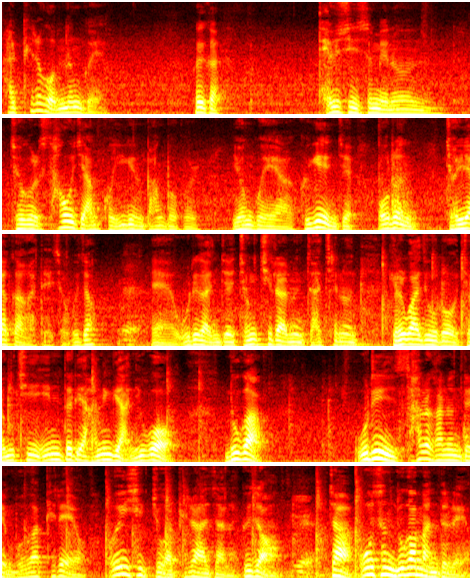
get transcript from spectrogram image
할 필요가 없는 거예요. 그러니까 될 수 있으면은 적을 싸우지 않고 이기는 방법을 연구해야 그게 이제 옳은 전략가가 되죠. 그죠? 네. 예, 우리가 이제 정치라는 자체는 결과적으로 정치인들이 하는 게 아니고 누가 우리 살아가는데 뭐가 필요해요? 의식주가 필요하잖아요. 그죠? 예. 자, 옷은 누가 만들어요?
